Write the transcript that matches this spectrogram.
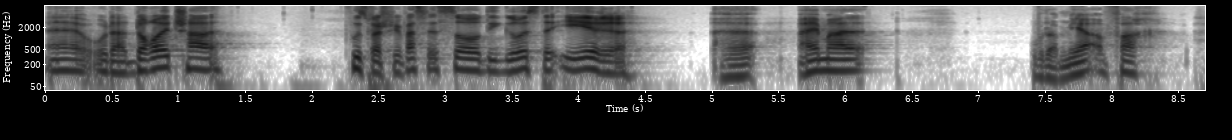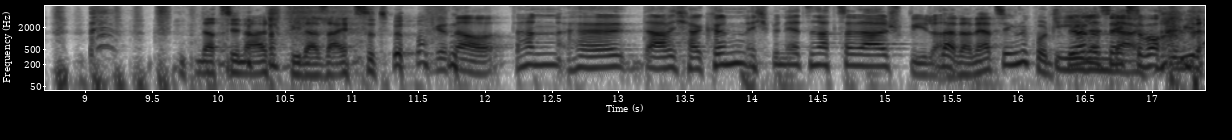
äh, oder Deutscher Fußball spielt? Was ist so die größte Ehre? Einmal oder mehrfach Nationalspieler sein zu dürfen. Genau, dann äh, darf ich verkünden, ich bin jetzt Nationalspieler. Na, dann herzlichen Glückwunsch. Wir hören uns nächste Dank. Woche wieder.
